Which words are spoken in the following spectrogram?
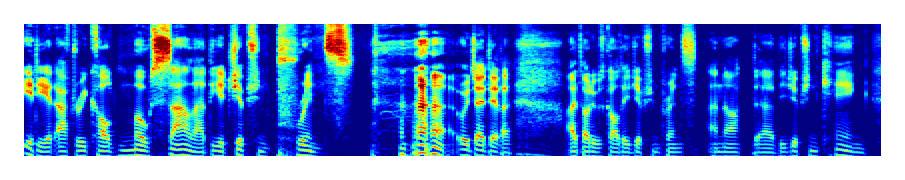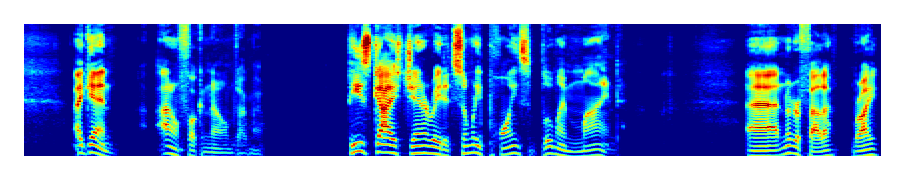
idiot after he called Mo Salah the Egyptian prince, which I did. I, I thought he was called the Egyptian prince and not uh, the Egyptian king. Again, I don't fucking know what I'm talking about. These guys generated so many points, it blew my mind. Uh, another fella, right,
